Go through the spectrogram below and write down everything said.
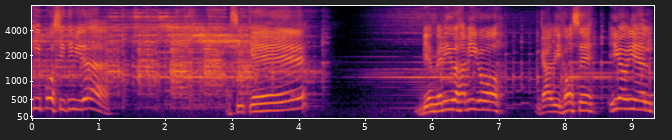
y positividad. Así que... Bienvenidos amigos Gaby, José y Gabriel.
